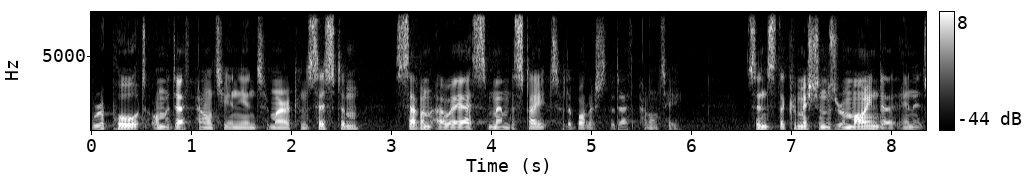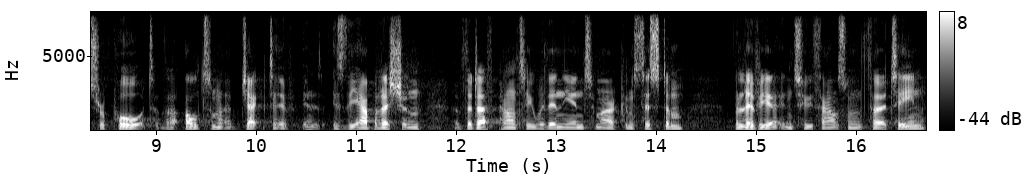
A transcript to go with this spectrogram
report on the death penalty in the inter-American system, seven OAS member states had abolished the death penalty. Since the Commission's reminder in its report that the ultimate objective is, is the abolition of the death penalty within the inter-American system, Bolivia in 2013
